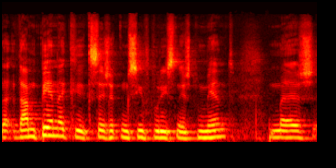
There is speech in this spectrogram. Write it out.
Dá- Dá-me pena que, que seja conhecido por isso neste momento, mas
